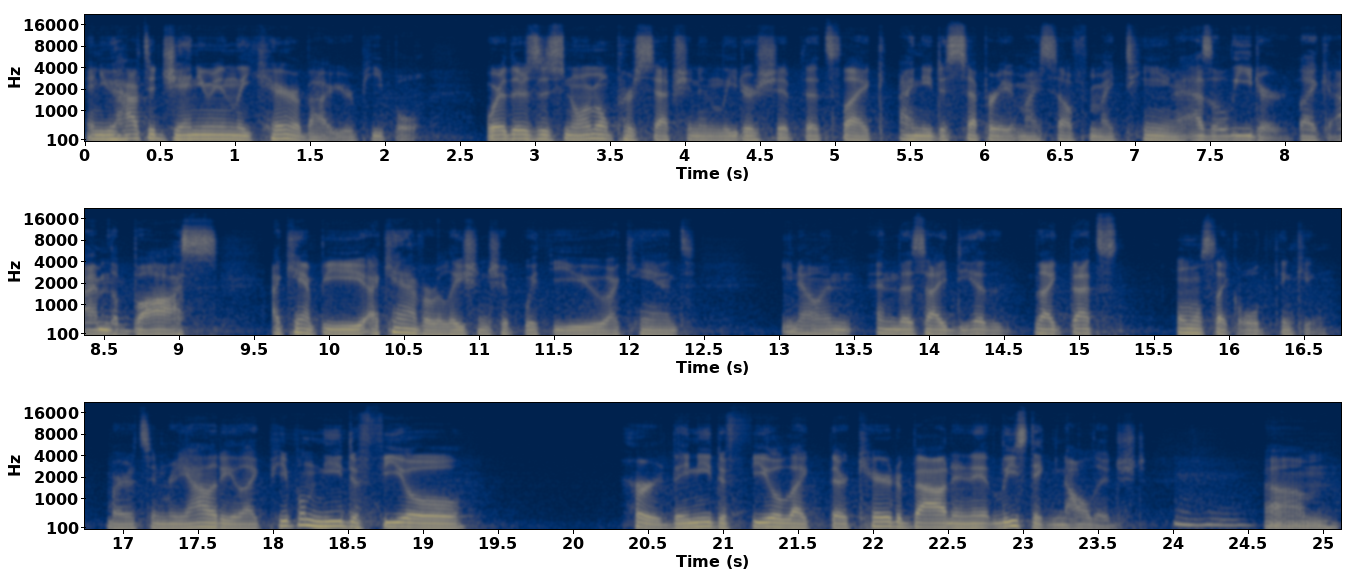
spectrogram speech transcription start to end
And you have to genuinely care about your people. Where there's this normal perception in leadership that's like, I need to separate myself from my team as a leader. Like, I'm the boss. I can't be, I can't have a relationship with you. I can't, you know, and, and this idea that, like, that's almost like old thinking, where it's in reality, like, people need to feel heard. They need to feel like they're cared about and at least acknowledged. Um,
